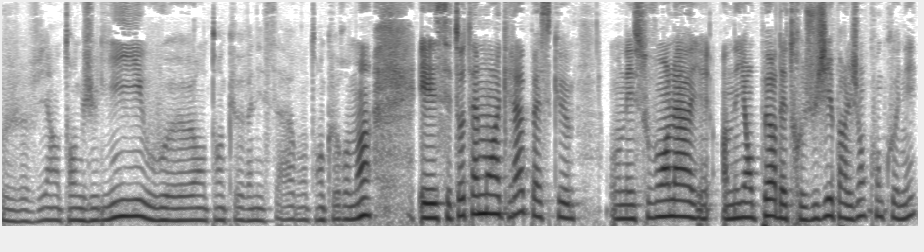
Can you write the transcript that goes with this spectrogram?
Je viens en tant que Julie ou en tant que Vanessa ou en tant que Romain et c'est totalement agréable parce que on est souvent là en ayant peur d'être jugé par les gens qu'on connaît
